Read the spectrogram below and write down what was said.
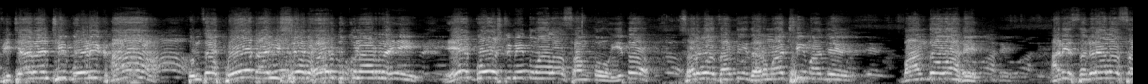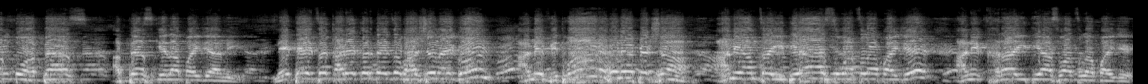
विचारांची गोळी खा. तुमचं पोट आयुष्यभर दुखणार नाही. एक गोष्ट मी तुम्हाला सांगतो. इथं सर्व जाती धर्माची माझे बांधव आहेत. आणि सगळ्याला सांगतो अभ्यास अभ्यास केला पाहिजे आम्ही. नेत्याचं कार्यकर्त्याचं भाषण ऐकून आम्ही विद्वान होण्यापेक्षा आम्ही आमचा इतिहास वाचला पाहिजे आणि खरा इतिहास वाचला पाहिजे.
